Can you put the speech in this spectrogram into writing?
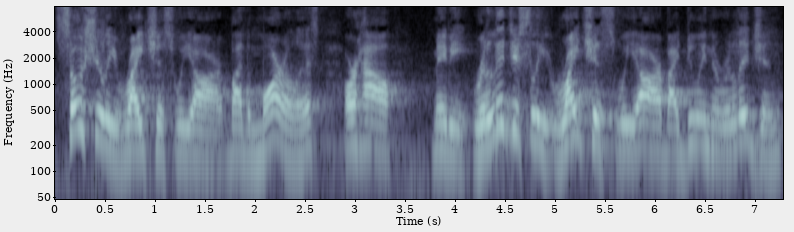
socially righteous we are by the moralist, or how maybe religiously righteous we are by doing the religion,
